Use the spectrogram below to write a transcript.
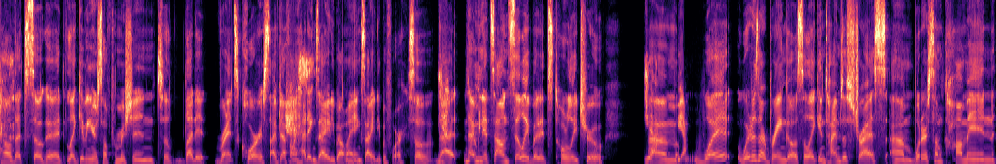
oh, that's so good. Like giving yourself permission to let it run its course. I've definitely yes. had anxiety about my anxiety before. So that, yeah. I mean, it sounds silly, but it's totally true. Yeah. Um, yeah. What, where does our brain go? So like in times of stress, um, what are some common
